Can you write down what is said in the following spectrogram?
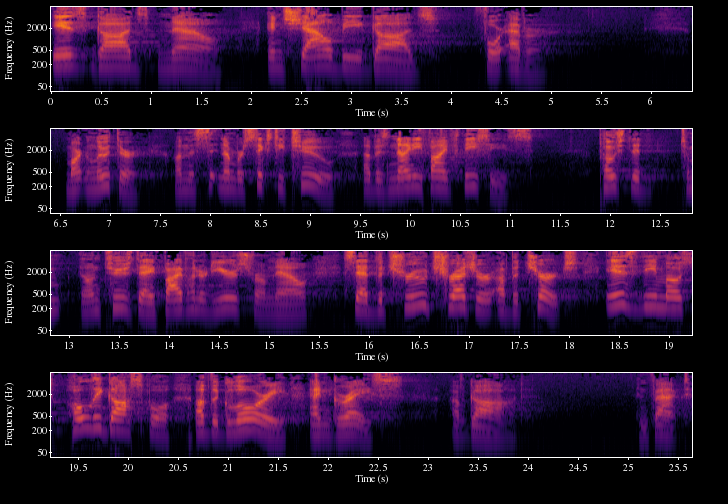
is God's now, and shall be God's forever. Martin Luther, on the number 62 of his 95 Theses, posted on Tuesday, 500 years from now, said, the true treasure of the church is the most holy gospel of the glory and grace of God. In fact,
